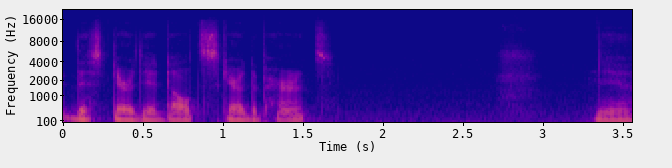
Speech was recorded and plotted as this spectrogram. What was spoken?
this scared the adults, scared the parents. Yeah.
